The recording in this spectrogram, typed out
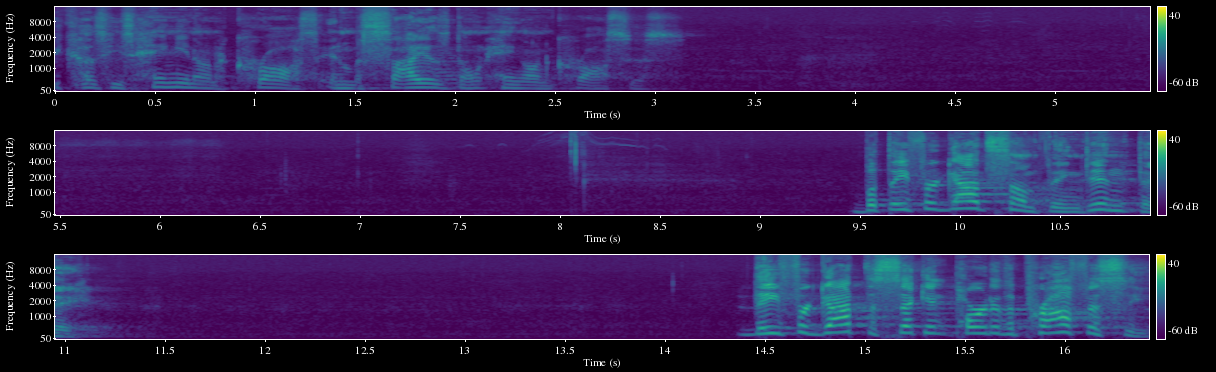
because he's hanging on a cross, and messiahs don't hang on crosses. But they forgot something, didn't they? They forgot the second part of the prophecy.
